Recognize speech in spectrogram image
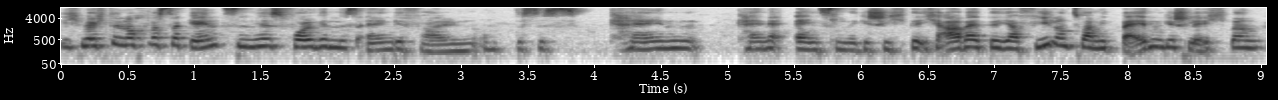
Ich möchte noch was ergänzen. Mir ist Folgendes eingefallen und das ist kein keine einzelne Geschichte. Ich arbeite ja viel und zwar mit beiden Geschlechtern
